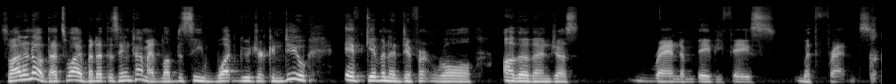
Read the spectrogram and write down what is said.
So I don't know. That's why. But at the same time, I'd love to see what Gujjar can do if given a different role other than just random baby face with friends.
